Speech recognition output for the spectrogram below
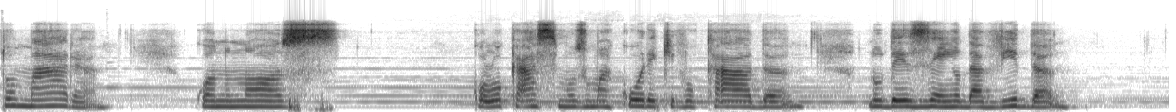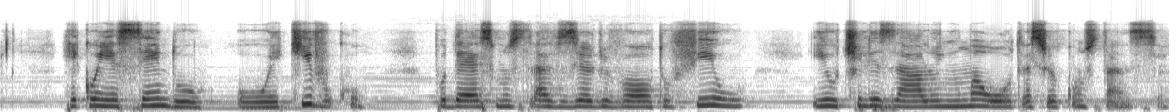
tomara quando nós colocássemos uma cor equivocada no desenho da vida, reconhecendo o equívoco, pudéssemos trazer de volta o fio e utilizá-lo em uma outra circunstância.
